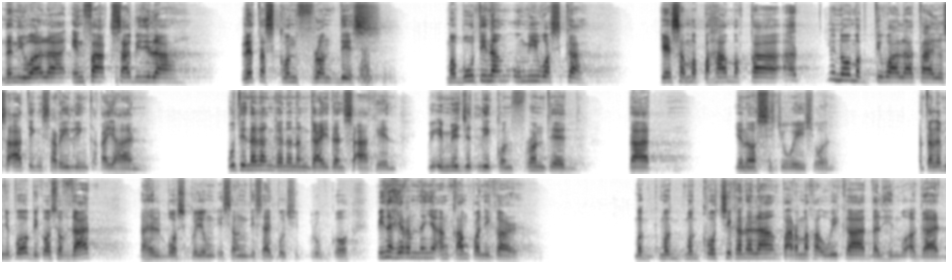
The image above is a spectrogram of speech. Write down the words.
naniwala. In fact, sabi nila, let us confront this. Mabuti nang umiwas ka kesa mapahamak ka at, you know, magtiwala tayo sa ating sariling kakayahan. Buti na lang ganun ang guidance sa akin. We immediately confronted that, you know, situation. At alam niyo po, because of that, dahil boss ko yung isang discipleship group ko, pinahiram na niya ang company car. Mag, mag, magkotse ka na lang para makauwi ka, dalhin mo agad,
